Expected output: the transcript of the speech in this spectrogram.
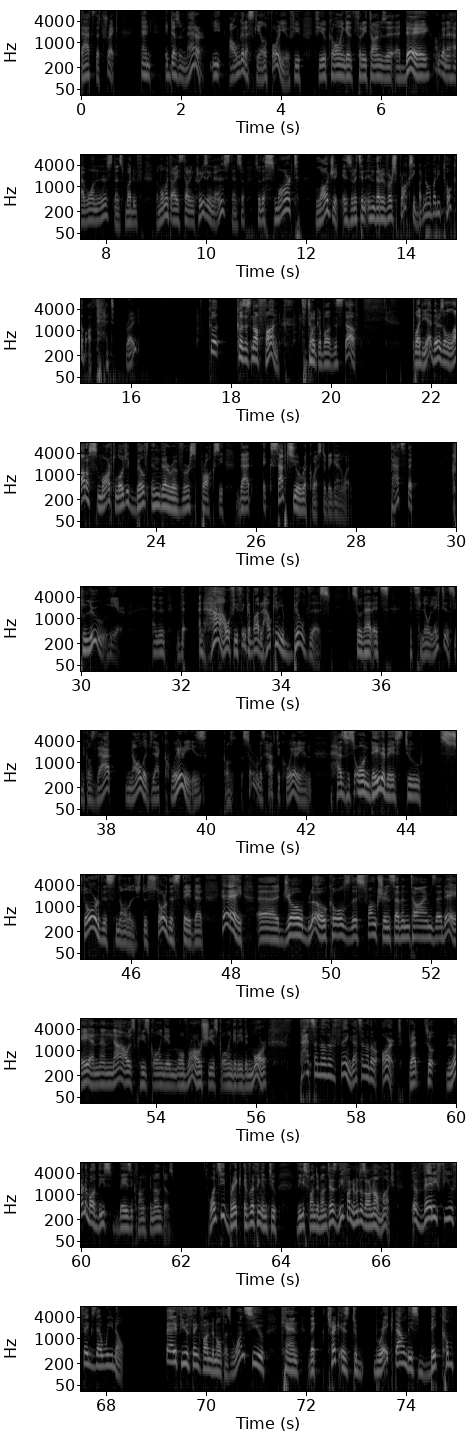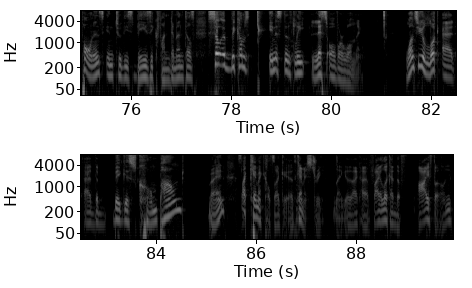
That's the trick. And it doesn't matter. You, I'm gonna scale it for you. If you if you're calling it three times a, a, day, I'm gonna have one instance. But if the moment I start increasing the instance, so so the smart logic is written in the reverse proxy, but nobody talk about that, right? Because it's not fun to talk about this stuff. But yeah, there's a lot of smart logic built in the reverse proxy that accepts your request to begin with. That's the clue here and the, the and how if you think about it how can you build this so that it's it's low latency? Because that knowledge that queries because the serverless have to query and has its own database to store this knowledge to store this state that hey uh, joe blow calls this function seven times a day and then now he's calling it more or she is calling it even more. That's another thing. That's another art right? So learn about these basic fundamentals. Once you break everything into these fundamentals, these fundamentals are not much. There are very few things that we know. Very few thing fundamentals. Once you can, the trick is to break down these big components into these basic fundamentals so it becomes instantly less overwhelming. Once you look at, at the biggest compound, right? It's like chemicals, like uh, chemistry. Like, like if I look at the iPhone,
